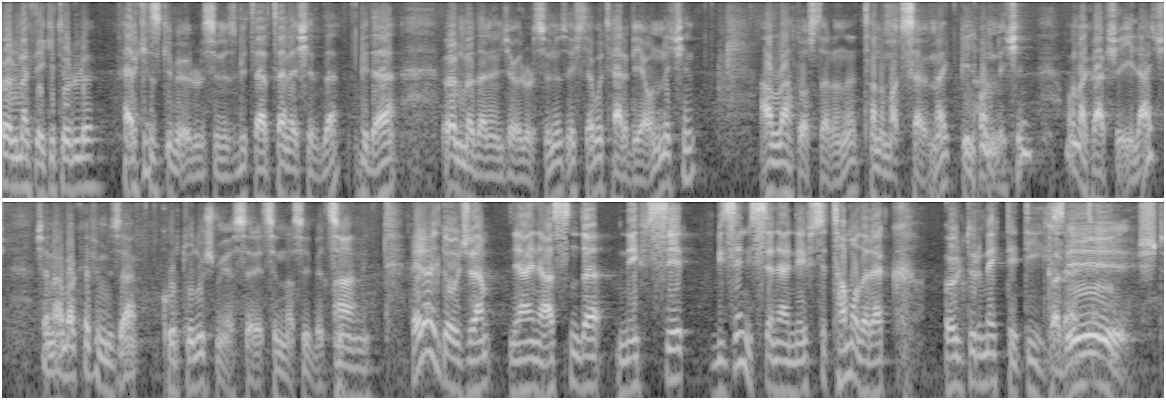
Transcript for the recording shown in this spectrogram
Ölmek de iki türlü. Herkes gibi ölürsünüz. Biter teneşirde. Bir de ölmeden önce ölürsünüz. İşte bu terbiye onun için. Allah dostlarını tanımak, sevmek, bil onun için ona karşı ilaç. Cenab-ı Hak hepimize kurtuluş müyesser etsin, nasip etsin. Amin. Herhalde hocam yani aslında nefsi bizden istenen nefsi tam olarak öldürmek de değil Tabii. zaten. İşte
